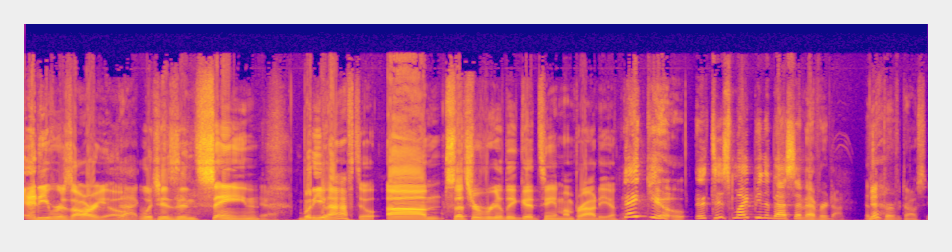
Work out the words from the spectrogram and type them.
Eddie Rosario, Exactly. which is insane. Yeah. But you have to. Um, so that's a really good team. I'm proud of you. Thank you. It, this might be the best I've ever done in Yeah. the perfect offseason.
